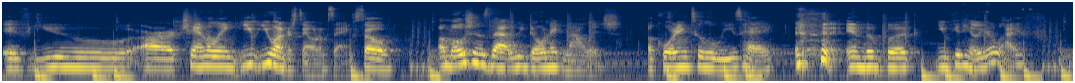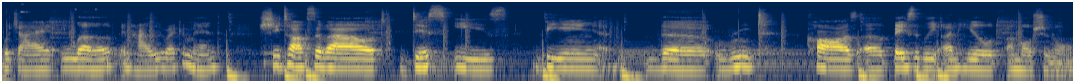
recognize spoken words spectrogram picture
If you are channeling you you understand what i'm saying. So emotions that we don't acknowledge. According to louise hay in the book you can heal your life which i love and highly recommend she talks about dis-ease being the root cause of basically unhealed emotional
